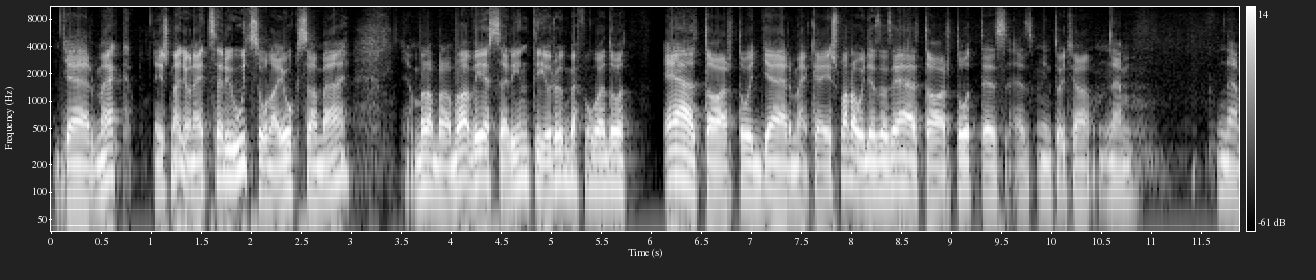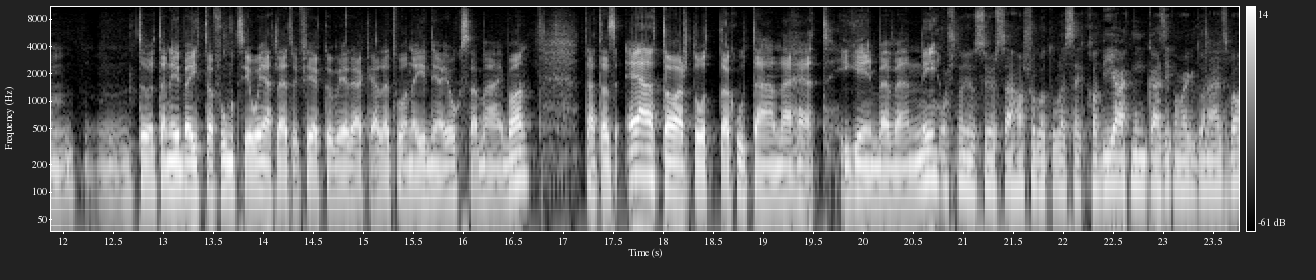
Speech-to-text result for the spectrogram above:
gyermek, és nagyon egyszerű, úgy szól a jogszabály, bla, bla, bla, vér szerinti örökbefogadott eltartott gyermeke, és valahogy ez az eltartott, ez, ez mint hogyha nem, nem töltené be itt a funkcióját, lehet, hogy félkövérrel kellett volna írni a jogszabályban. Tehát az eltartottak után lehet igénybe venni. Most nagyon szőrszálhasogató leszek, ha diák munkázik a McDonald'sba.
